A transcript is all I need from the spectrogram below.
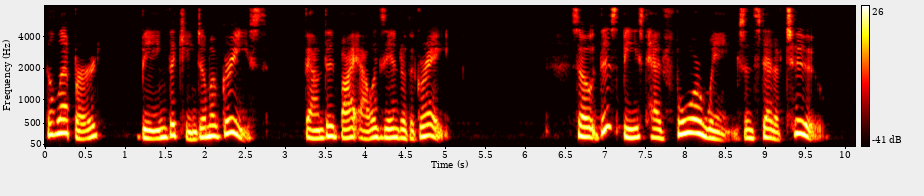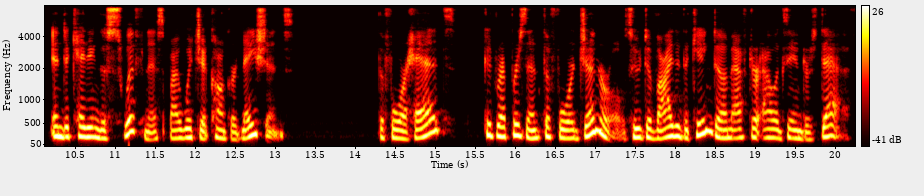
The leopard being the kingdom of Greece, founded by Alexander the Great. So this beast had four wings instead of two, indicating the swiftness by which it conquered nations. The four heads could represent the four generals who divided the kingdom after Alexander's death.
